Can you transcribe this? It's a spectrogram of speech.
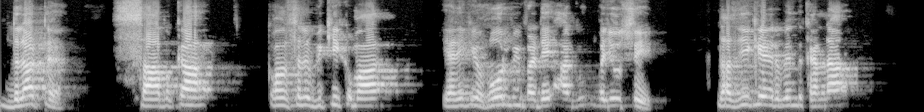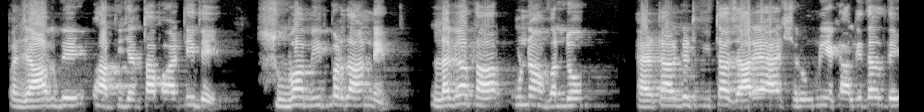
ਦਲੱਟ, ਸਾਬਕਾ ਕੌਂਸਲਰ ਵਿੱਕੀ ਕੁਮਾਰ, ਯਾਨੀ ਕਿ ਹੋਰ ਵੀ ਵੱਡੇ ਆਗੂ ਮੌਜੂਦ ਸੀ। ਦੱਸਦੀ ਕਿ ਅਰਵਿੰਦ ਖੰਨਾ ਪੰਜਾਬ ਦੇ ਭਾਰਤੀ ਜਨਤਾ ਪਾਰਟੀ ਦੇ ਸੂਬਾ ਮੀਤ ਪ੍ਰਧਾਨ ਨੇ ਲਗਾਤਾਰ ਉਹਨਾਂ ਵੱਲੋਂ ਟਾਰਗੇਟ ਕੀਤਾ ਜਾ ਰਿਹਾ ਹੈ। ਸ਼੍ਰੋਮਣੀ ਅਕਾਲੀ ਦਲ ਦੇ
